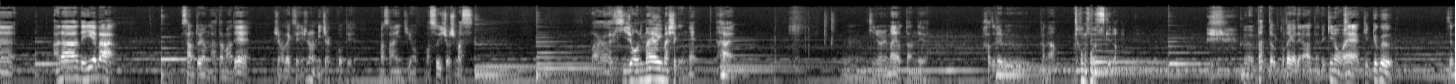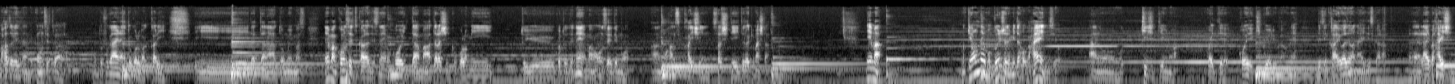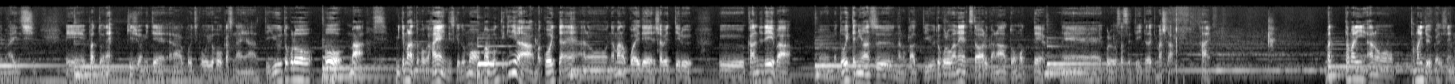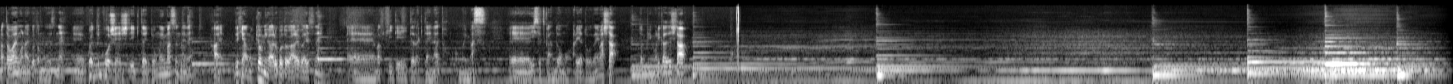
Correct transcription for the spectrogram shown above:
穴で言えば3と4の頭で篠崎選手の2着固定、まあ、314、まあ、推奨します。まあ非常に迷いましたけどね。はい。うん非常に迷ったんで外れるかな。と思うんですけど、うん、パッと答えが出なかったんで昨日もね結局全部外れてたんで今節は本当不甲斐ないところばっかりだったなと思います。で、まあ、今節からですねこういった、まあ、新しい試みということでね、まあ、音声でもあの配信させていただきました。でまあ、基本でも文章で見た方が早いんですよ。あの記事っていうのは。こうやって声で聞くよりかはね別に会話ではないですからライブ配信でもないですし、えー、パッとね記事を見てあこいつこういうフォーカスなんやっていうところをまあ見てもらった方が早いんですけども、まあ、僕的には、まあ、こういったね、あの生の声で喋ってる感じで言えばうんまあ、どういったニュアンスなのかっていうところがね伝わるかなと思って、えー、これをさせていただきました。はい。まあ、たまにあのたまにというかですねまたわいもないこともですね、えー、こうやって更新していきたいと思いますんでね。はい。ぜひあの興味があることがあればですね、えー、また聞いていただきたいなと思います、えー、一節間どうもありがとうございました。ドンピー森川でした。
